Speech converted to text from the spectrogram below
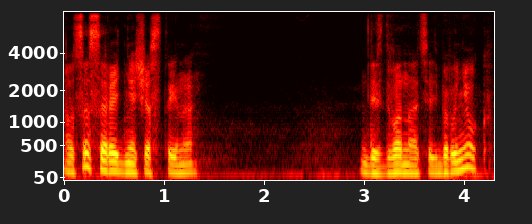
Оце середня частина. Десь 12 бруньок.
